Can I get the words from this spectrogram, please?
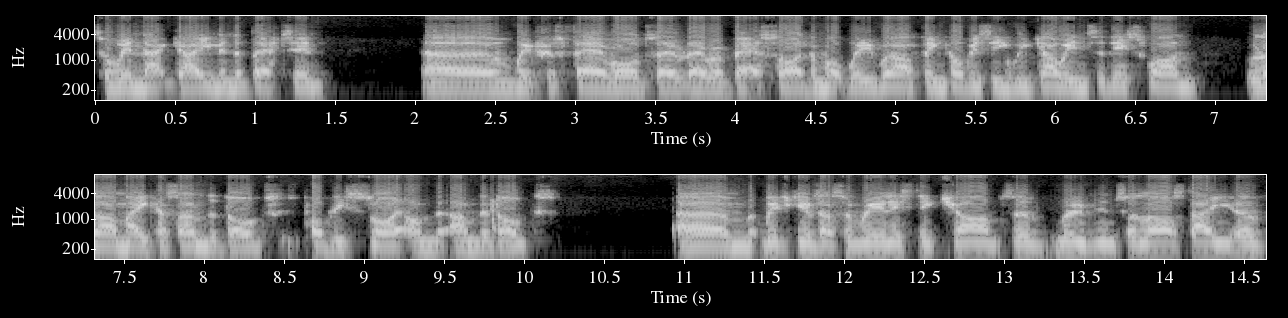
to win that game in the betting, um, which was fair odds. They, they, were a better side than what we were. I think obviously we go into this one, will make us underdogs. It's probably slight under, underdogs, um, which gives us a realistic chance of moving into the last eight of,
